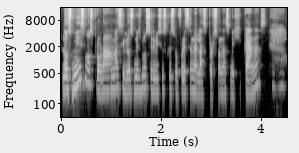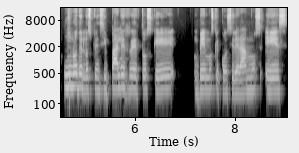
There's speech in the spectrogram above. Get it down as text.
los mismos programas y los mismos servicios que se ofrecen a las personas mexicanas. Uno de los principales retos que vemos que consideramos es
